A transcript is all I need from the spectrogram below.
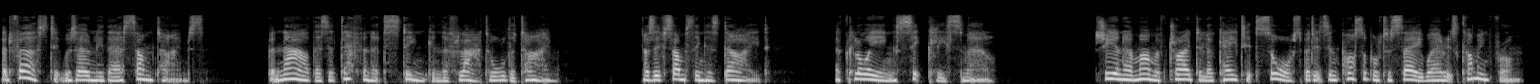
At first it was only there sometimes, but now there's a definite stink in the flat all the time, as if something has died, a cloying, sickly smell. She and her mum have tried to locate its source, but it's impossible to say where it's coming from.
